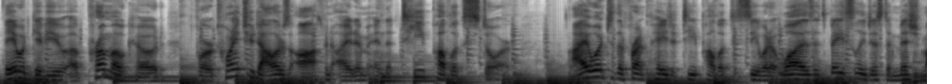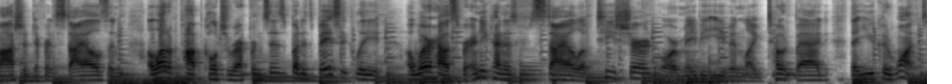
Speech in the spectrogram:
they would give you a promo code for $22 off an item in the TeePublic store. I went to the front page of TeePublic to see what it was. It's basically just a mishmash of different styles and a lot of pop culture references, but it's basically a warehouse for any kind of style of t shirt or maybe even like tote bag that you could want.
